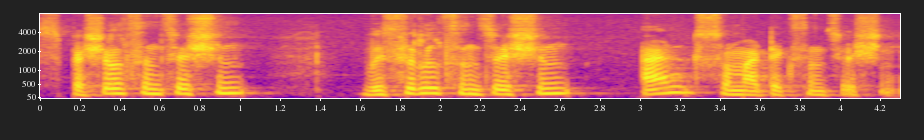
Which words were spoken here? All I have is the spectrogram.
special sensation, visceral sensation, and somatic sensation.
